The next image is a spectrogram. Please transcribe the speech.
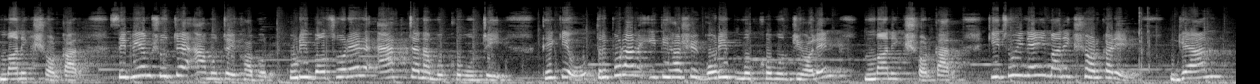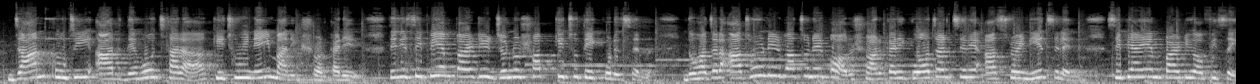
মানিক সরকার। সিপিএম সূত্রে এমনটাই খবর, কুড়ি বছরের একটানা মুখ্যমন্ত্রী থেকেও ত্রিপুরার ইতিহাসে গরিব মুখ্যমন্ত্রী হলেন মানিক সরকার। কিছুই নেই মানিক সরকারের। জ্ঞান যান পুঁজি আর দেহ ছাড়া কিছুই নেই মানিক সরকারের। তিনি সিপিএম পার্টির জন্য সবকিছু ত্যাগ করেছেন। দুহাজার আঠারো নির্বাচনের পর সরকারি কোয়ার্টার ছেড়ে আশ্রয় নিয়েছিলেন সিপিআইএম পার্টি অফিসে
